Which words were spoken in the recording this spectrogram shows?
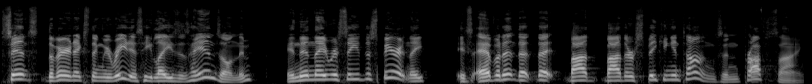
Since the very next thing we read is he lays his hands on them, and then they receive the Spirit. And they, it's evident that, that by, by their speaking in tongues and prophesying.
